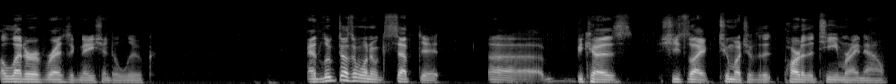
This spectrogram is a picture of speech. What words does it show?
a letter of resignation to Luke, and Luke doesn't want to accept it uh, because she's like too much of the part of the team right now.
